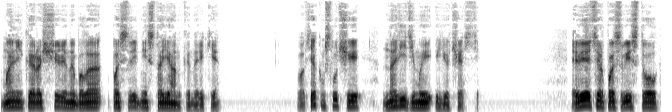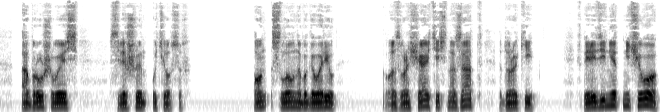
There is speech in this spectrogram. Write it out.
Маленькая расщелина была последней стоянкой на реке. Во всяком случае, на видимой ее части. Ветер посвистывал, обрушиваясь с вершин утесов. Он словно бы говорил — Возвращайтесь назад, дураки. Впереди нет ничего,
